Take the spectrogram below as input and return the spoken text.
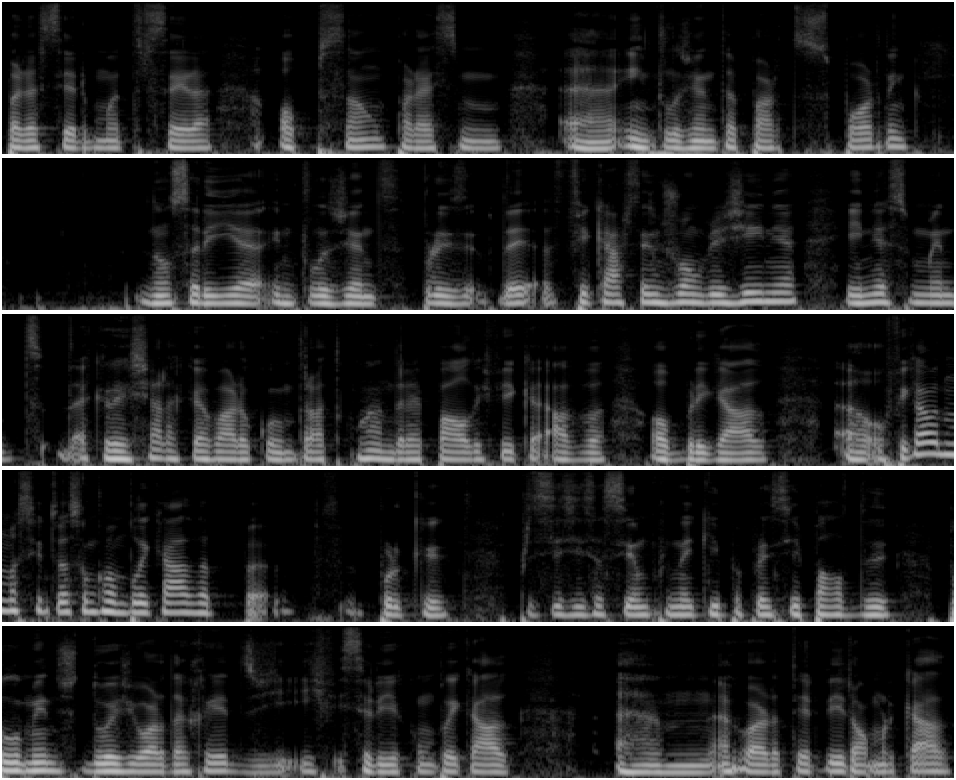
para ser uma terceira opção. Parece-me uh, inteligente a parte do Sporting não seria inteligente, por exemplo, ficar sem João Virgínia e nesse momento deixar acabar o contrato com André Paulo e ficava obrigado, uh, ou ficava numa situação complicada porque precisa sempre na equipa principal de pelo menos dois guarda-redes e, e, seria complicado um, agora ter de ir ao mercado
